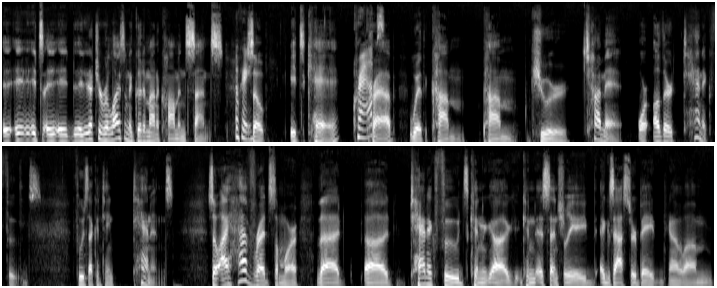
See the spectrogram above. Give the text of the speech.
it, it- it's it, it actually relies on a good amount of common sense. Okay. So it's ke Crabs? crab with kam, pam, 귤, chame, or other tannic foods, foods that contain tannins. So I have read somewhere that uh, tannic foods can uh, can essentially exacerbate you know, um,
